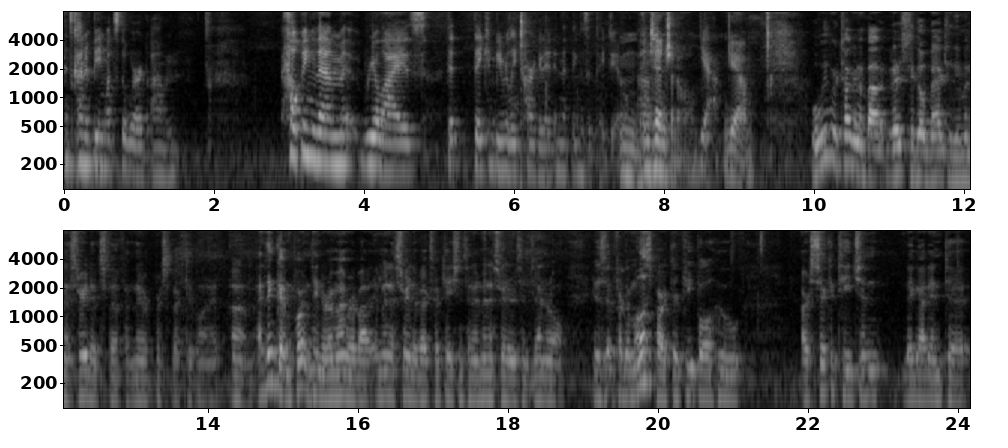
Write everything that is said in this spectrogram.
it's kind of being what's the word? Um, helping them realize that they can be really targeted in the things that they do. Mm, Um, intentional. yeah. Yeah. Well, we were talking about just to go back to the administrative stuff and their perspective on it. Um, I think the important thing to remember about administrative expectations and administrators in general is that for the most part, they're people who are sick of teaching. They got into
